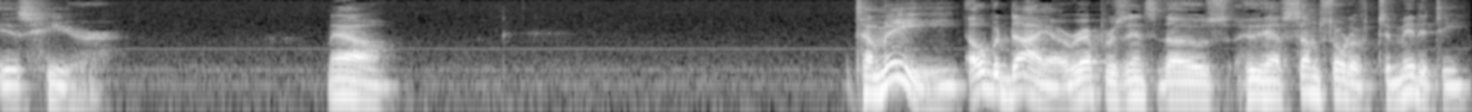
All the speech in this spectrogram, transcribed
is here. Now, to me, Obadiah represents those who have some sort of timidity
